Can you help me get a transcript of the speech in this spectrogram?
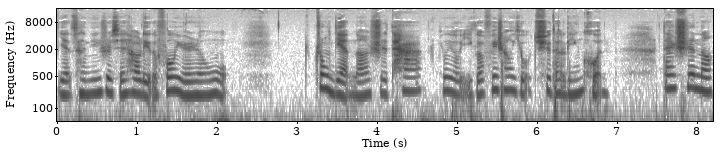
也曾经是学校里的风云人物。重点呢是他拥有一个非常有趣的灵魂。但是呢，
